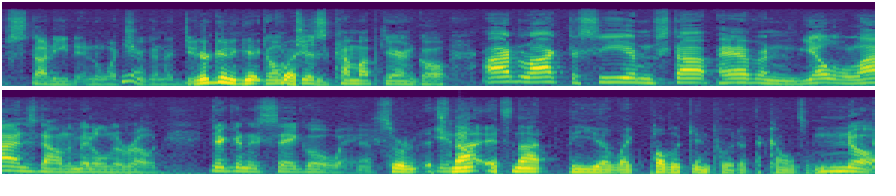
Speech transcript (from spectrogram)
studied in what Yeah. you're going to do. You're gonna get Don't questioned. just come up there and go, "I'd like to see them stop having yellow lines down the middle of the road." They're going to say, "Go away." Yeah, sort of. It's You know? not. It's not the uh, like public input at the council meeting. No,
